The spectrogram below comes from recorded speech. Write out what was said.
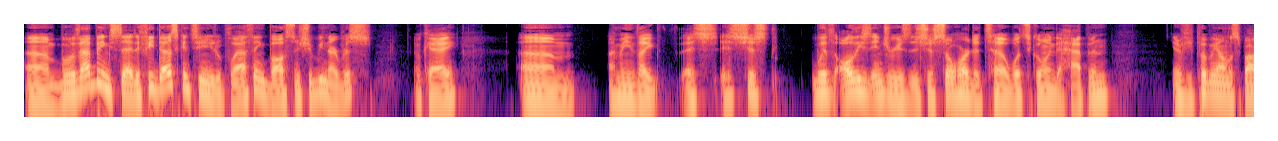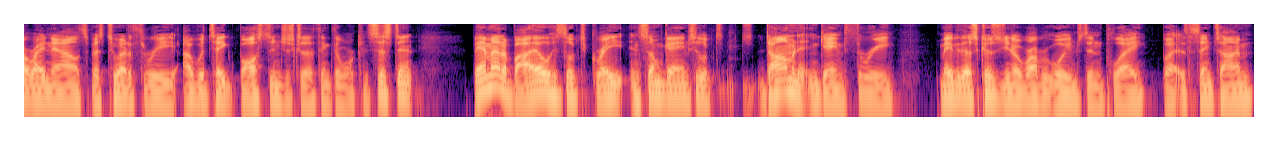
Um, but with that being said, if he does continue to play, I think Boston should be nervous. Okay. Um, I mean, like it's it's just with all these injuries, it's just so hard to tell what's going to happen. And if you put me on the spot right now, it's best two out of three. I would take Boston just because I think they're more consistent. Bam Adebayo has looked great in some games. He looked dominant in game three. Maybe that's because, you know, Robert Williams didn't play. But at the same time,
